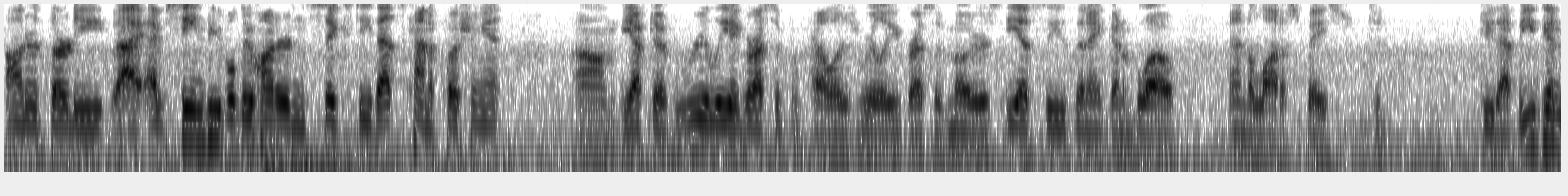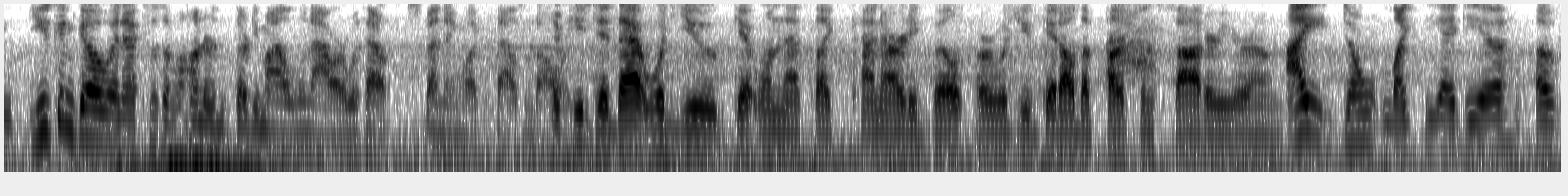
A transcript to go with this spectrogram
130. I, I've seen people do 160. That's kind of pushing it. Um, you have to have really aggressive propellers, really aggressive motors, ESCs that ain't gonna blow, and a lot of space to do that. But you can you can go in excess of 130 miles an hour without spending like a thousand dollars. If you did that, would you get one that's like kind of already built, or would you get all the parts and solder your own? I don't like the idea of,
